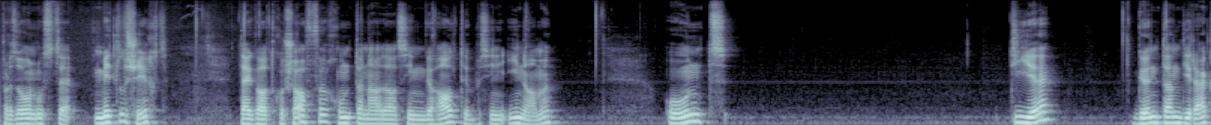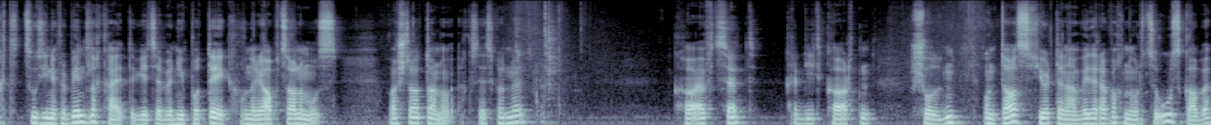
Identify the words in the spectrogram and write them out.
Person aus der Mittelschicht, der geht arbeiten, kommt dann auch da sein Gehalt über seine Einnahmen und die gehen dann direkt zu seinen Verbindlichkeiten, wie jetzt eben eine Hypothek, die er ja abzahlen muss. Was steht da noch? Ich sehe es gerade nicht. Kfz, Kreditkarten, Schulden. Und das führt dann auch wieder einfach nur zu Ausgaben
